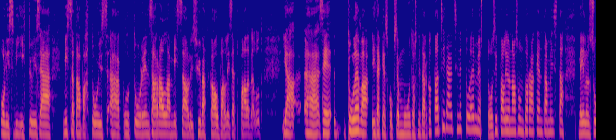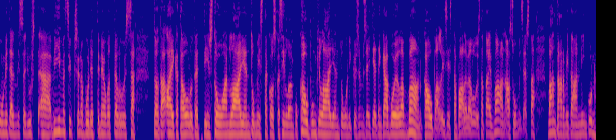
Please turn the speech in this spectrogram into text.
olisi viihtyisää, missä tapahtuisi äh, kulttuurin saralla, missä olisi hyvät kaupalliset palvelut. Ja äh, se tuleva Itäkeskuksen muutos niin tarkoittaa sitä, että sinne tulee myös tosi paljon asuntorakentamista. Meillä on suunnitelmissa just äh, viime syksynä budjettineuvotteluissa tota, aikataulutettiin Stoan laajentumista, koska silloin kun kaupunki laajentuu, niin kysymys ei tietenkään voi olla vaan kaupallisista palveluista tai vaan asumisesta, vaan tarvitaan niin kuin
